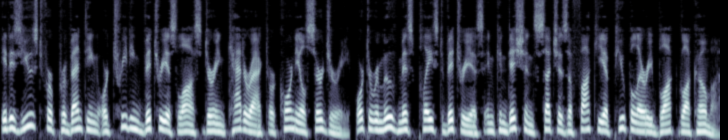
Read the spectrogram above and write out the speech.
It is used for preventing or treating vitreous loss during cataract or corneal surgery, or to remove misplaced vitreous in conditions such as aphakia pupillary block glaucoma.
